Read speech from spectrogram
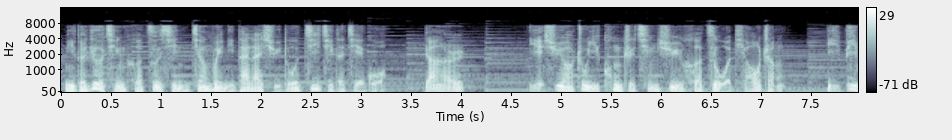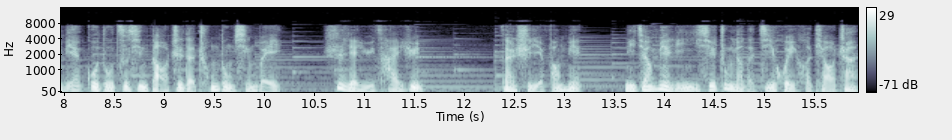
你的热情和自信将为你带来许多积极的结果。然而，也需要注意控制情绪和自我调整，以避免过度自信导致的冲动行为。事业与财运，在事业方面，你将面临一些重要的机会和挑战。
